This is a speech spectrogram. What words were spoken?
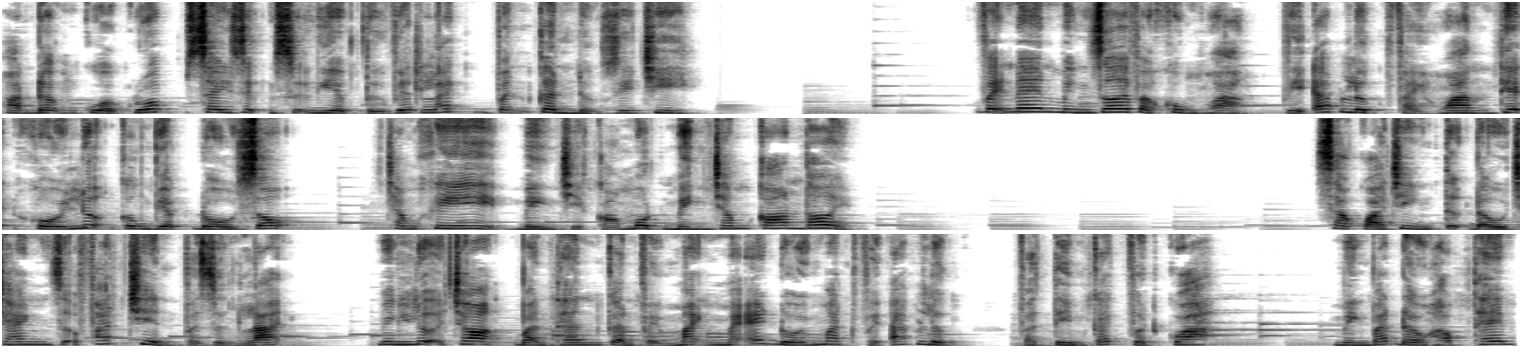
hoạt động của group xây dựng sự nghiệp từ viết lách vẫn cần được duy trì. Vậy nên mình rơi vào khủng hoảng vì áp lực phải hoàn thiện khối lượng công việc đồ sộ, trong khi mình chỉ có một mình chăm con thôi. Sau quá trình tự đấu tranh giữa phát triển và dừng lại, mình lựa chọn bản thân cần phải mạnh mẽ đối mặt với áp lực và tìm cách vượt qua. Mình bắt đầu học thêm,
